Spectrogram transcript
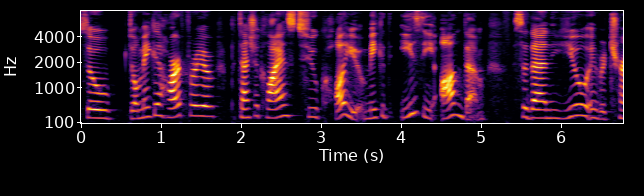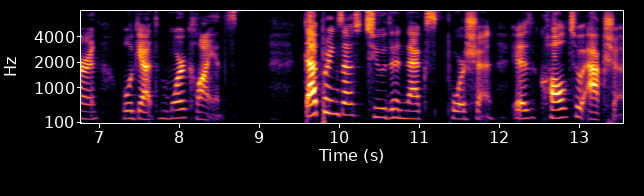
So don't make it hard for your potential clients to call you. Make it easy on them. So then you, in return, will get more clients. That brings us to the next portion is call to action.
